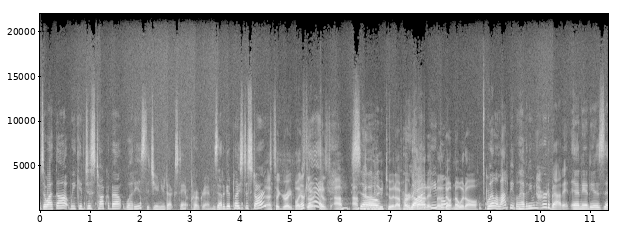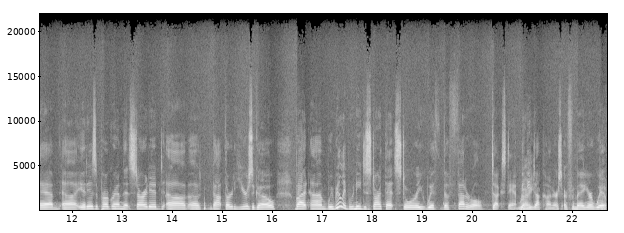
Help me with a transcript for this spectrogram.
So I thought we could just talk about what is the Junior Duck Stamp Program. Is that a good place to start? That's a great place to start because I'm, I'm So, kind of new to it. I've heard about of it, but I don't know it all. Well, a lot of people haven't even heard about it, and it is um, uh, it is a program that started uh, uh, about 30 years ago. But um, we really we need to start that story with the federal duck stamp. Many duck hunters are familiar with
